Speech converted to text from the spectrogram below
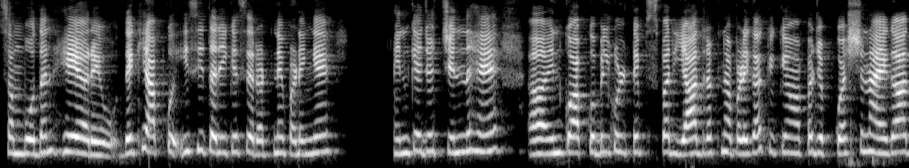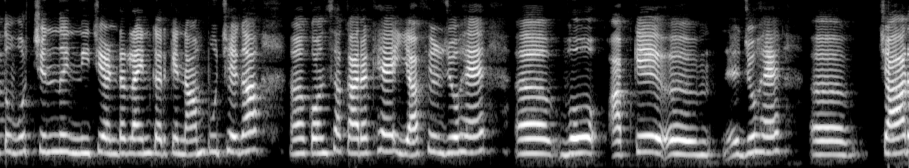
संबोधन, हे अरे हो देखिए, आपको इसी तरीके से रटने पड़ेंगे। इनके जो चिन्ह हैं इनको आपको बिल्कुल टिप्स पर याद रखना पड़ेगा, क्योंकि वहाँ पर जब क्वेश्चन आएगा तो वो चिन्ह नीचे अंडरलाइन करके नाम पूछेगा कौन सा कारक है या फिर जो है वो आपके जो है चार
